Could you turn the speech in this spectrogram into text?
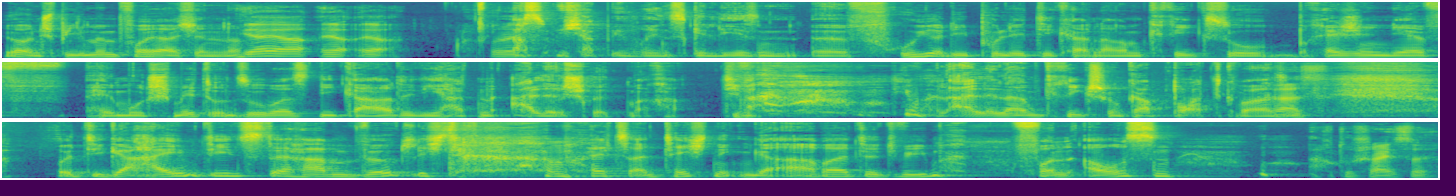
ja, ein Spiel mit dem Feuerchen, ne? Ja, ja, ja, ja. Achso, ich habe übrigens gelesen, äh, früher die Politiker nach dem Krieg, so Brezhnev, Helmut Schmidt und sowas, die Garde, die hatten alle Schrittmacher. Die waren, die waren alle nach dem Krieg schon kaputt quasi. Krass. Und die Geheimdienste haben wirklich damals an Techniken gearbeitet, wie man von außen Ach du Scheiße.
